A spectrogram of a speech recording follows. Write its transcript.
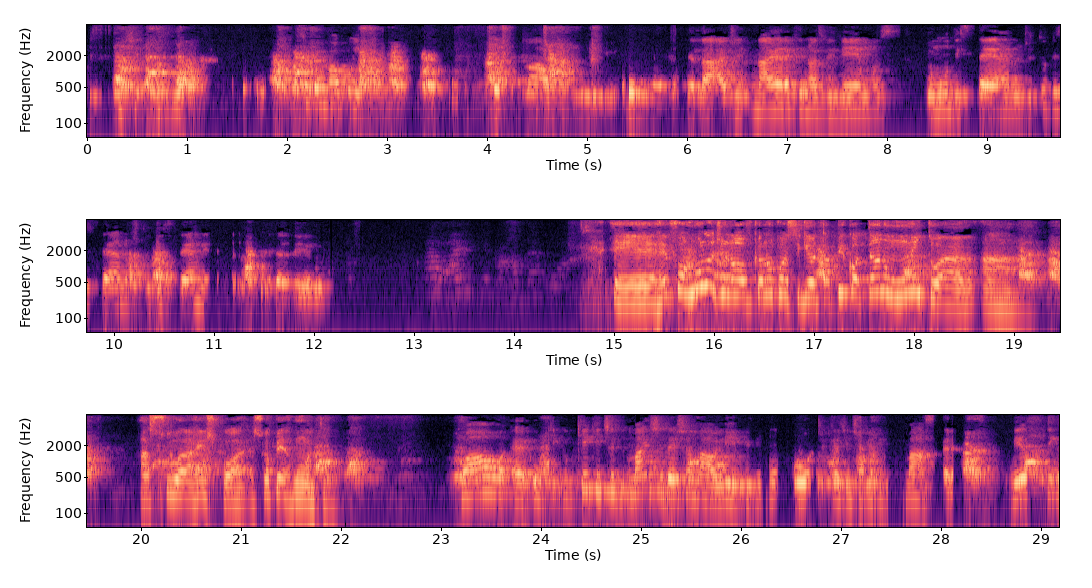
de se sentir super mal com isso, mal na sociedade, na era que nós vivemos, do mundo externo, de tudo externo, de tudo externo, é verdadeiro. É, reformula de novo, que eu não consegui. Está picotando muito a, a, a sua resposta, a sua pergunta. Qual é o que, o que, que te, mais te deixa mal, Lipe, no mundo hoje que a gente vive de máscara? Mesmo sem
